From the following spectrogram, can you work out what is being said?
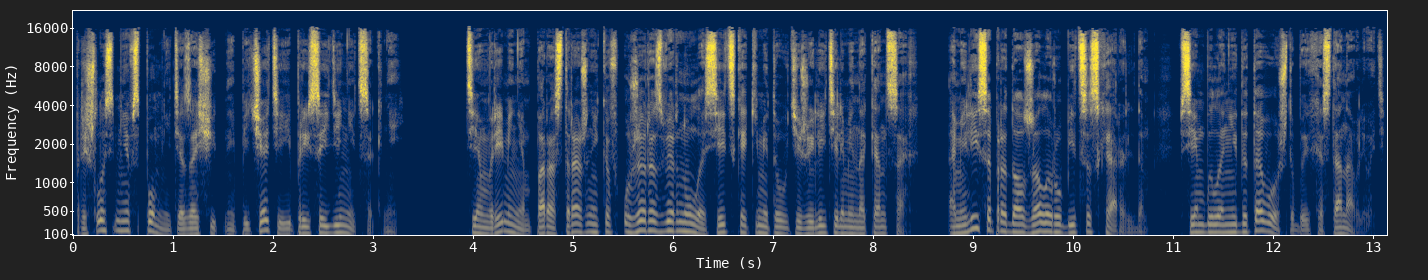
Пришлось мне вспомнить о защитной печати и присоединиться к ней. Тем временем пара стражников уже развернула сеть с какими-то утяжелителями на концах, а Мелиса продолжала рубиться с Харальдом. Всем было не до того, чтобы их останавливать.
